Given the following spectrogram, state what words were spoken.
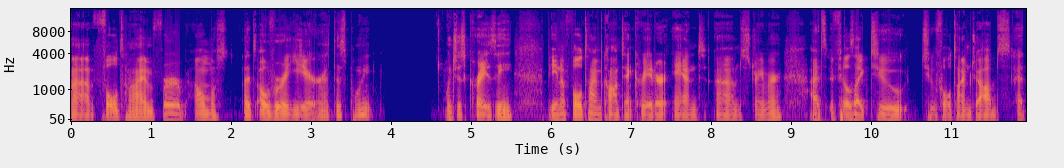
uh, full time for almost, it's over a year at this point, which is crazy. Being a full time content creator and um, streamer, it feels like two two full time jobs at,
